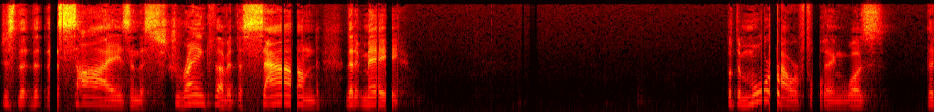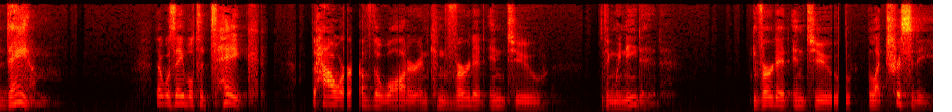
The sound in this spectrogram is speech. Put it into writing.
Just the, the, the size and the strength of it, the sound that it made. But the more powerful thing was the dam that was able to take the power of the water and convert it into something we needed, convert it into electricity.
